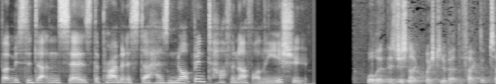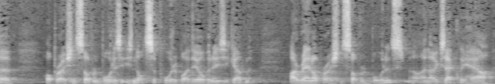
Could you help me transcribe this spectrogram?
But Mr Dutton says the Prime Minister has not been tough enough on the issue. Well, there's just no question about the fact that uh, Operation Sovereign Borders is not supported by the Albanese government. I ran Operation Sovereign Borders. I know exactly how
